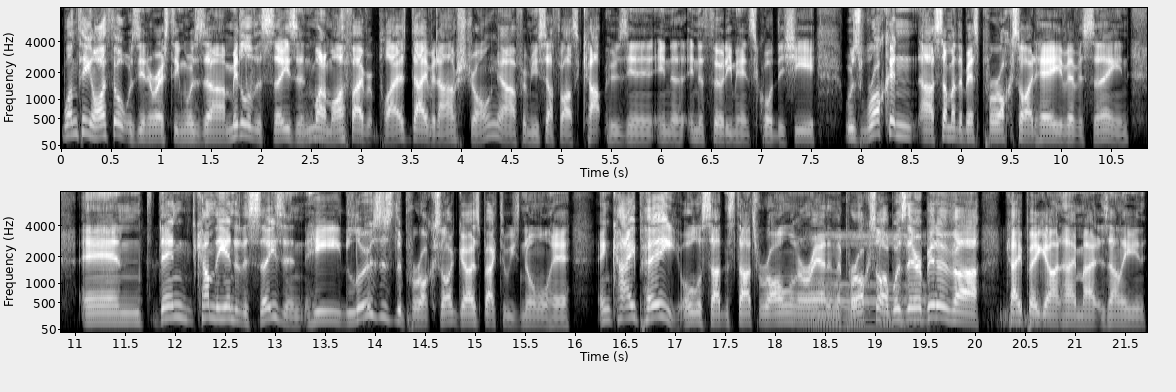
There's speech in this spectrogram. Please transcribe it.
One thing I thought was interesting was uh, middle of the season. One of my favourite players, David Armstrong uh, from New South Wales Cup, who's in in the in the thirty man squad this year, was rocking uh, some of the best peroxide hair you've ever seen. And then come the end of the season, he loses the peroxide, goes back to his normal hair, and KP all of a sudden starts rolling around in the peroxide. Was there a bit of uh, KP going, "Hey mate, there's only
